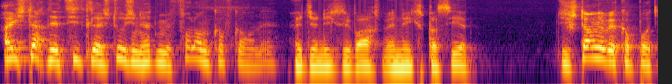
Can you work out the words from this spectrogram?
Aber ich dachte, der zieht gleich durch und hätte mir voll am Kopf gehauen, ey. Hätte ja nichts gebracht, wenn nichts passiert. Die Stange wäre kaputt.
